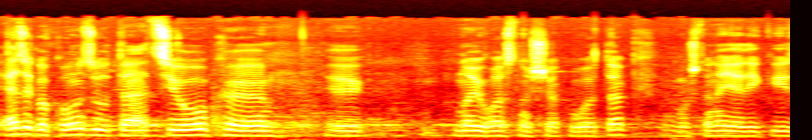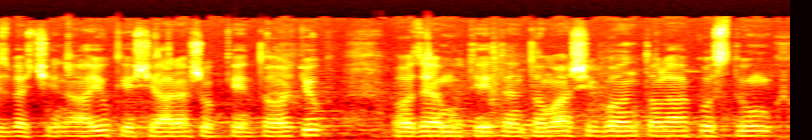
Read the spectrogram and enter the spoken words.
Ezek a konzultációk nagyon hasznosak voltak. Most a negyedik ízbe csináljuk, és járásokként tartjuk. Az elmúlt héten Tamásiban találkoztunk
